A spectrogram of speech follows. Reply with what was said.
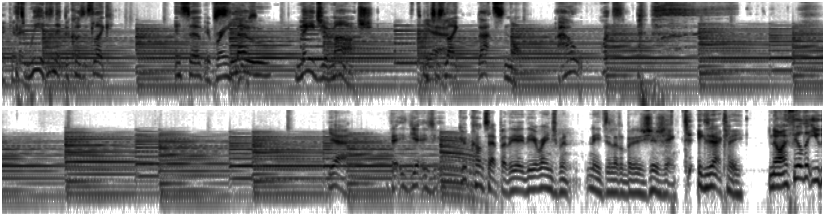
Kick It's in. weird, isn't it? Because it's like it's a Your brain slow major march, which is like that's not concept, but the the arrangement needs a little bit of zhuzhing. exactly. No, I feel that you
